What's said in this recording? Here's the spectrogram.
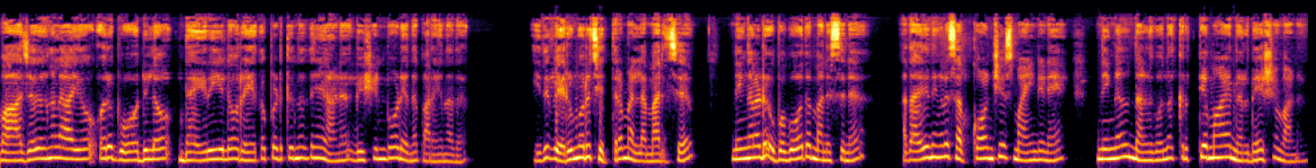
വാചകങ്ങളായോ ഒരു ബോർഡിലോ ഡയറിയിലോ രേഖപ്പെടുത്തുന്നതിനെയാണ് വിഷൻ ബോർഡ് എന്ന് പറയുന്നത്. ഇത് വെറും ഒരു ചിത്രമല്ല മറിച്ച് നിങ്ങളുടെ ഉപബോധ മനസ്സിന് അതായത് നിങ്ങളുടെ സബ് കോൺഷ്യസ് മൈൻഡിനെ നിങ്ങൾ നൽകുന്ന കൃത്യമായ നിർദ്ദേശമാണ്.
